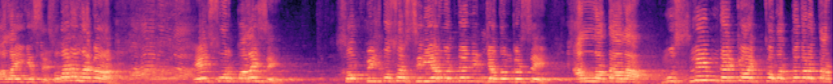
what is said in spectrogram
পালাই গেছে। সুবহানাল্লাহ কোন এই সোর পালাইছে। চব্বিশ বছর সিরিয়ার মধ্যে নির্যাতন করছে। আল্লাহ তাআলা মুসলিমদেরকে ঐক্যবদ্ধ করে তার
